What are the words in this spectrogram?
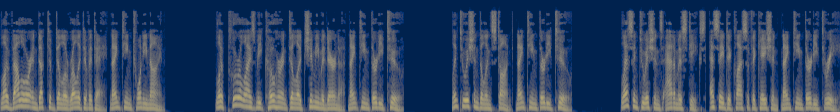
La valeur inductive de la relativité 1929 Le pluralisme cohérent de la chimie moderne 1932 L'intuition de l'instant 1932 Les intuitions atomistiques, Essai de classification 1933.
